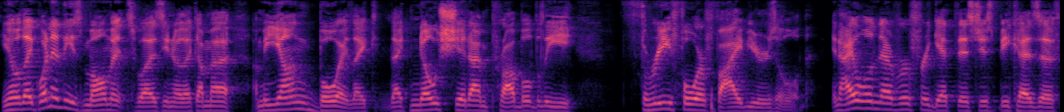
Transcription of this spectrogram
you know like one of these moments was you know like i'm a i'm a young boy like like no shit i'm probably three four five years old. And i will never forget this just because of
